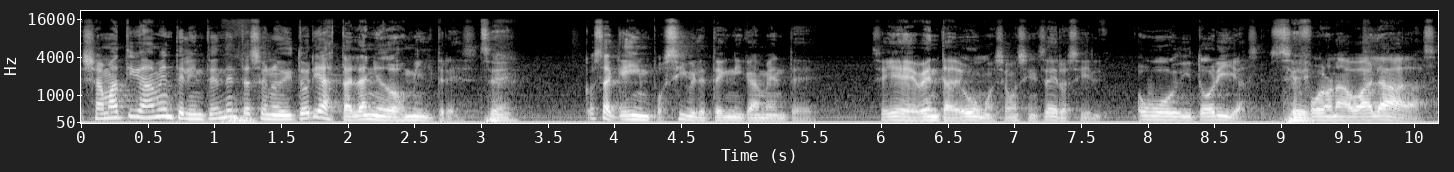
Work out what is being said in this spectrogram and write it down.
llamativamente el intendente hace una auditoría hasta el año 2003. sí. Cosa que es imposible técnicamente. Sí, es venta de humo, seamos sinceros. Si hubo auditorías Sí. que fueron avaladas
